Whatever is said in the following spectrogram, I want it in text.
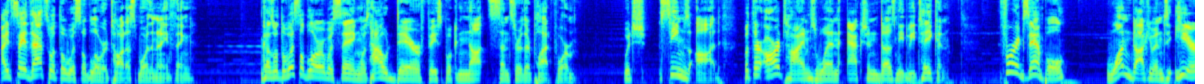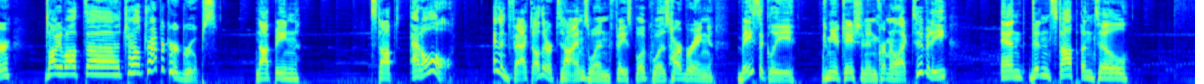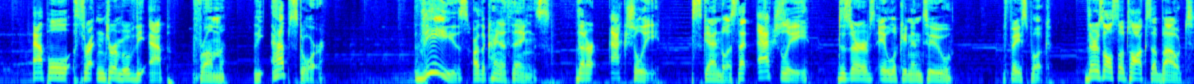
I'd say that's what the whistleblower taught us more than anything. Because what the whistleblower was saying was, how dare Facebook not censor their platform? Which seems odd, but there are times when action does need to be taken. For example, one document here talking about uh, child trafficker groups not being stopped at all. And in fact, other times when Facebook was harboring basically communication and criminal activity and didn't stop until Apple threatened to remove the app from the App Store. These are the kind of things that are actually scandalous, that actually deserves a looking into Facebook. There's also talks about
